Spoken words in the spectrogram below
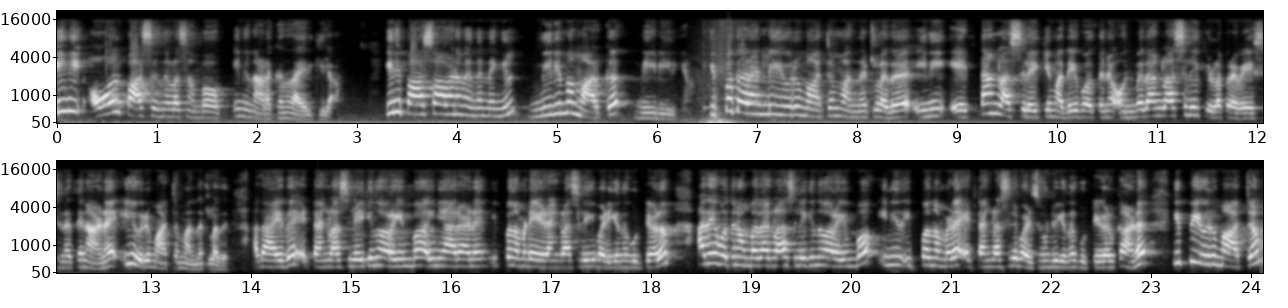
ഇനി ഓൾ പാസ് എന്നുള്ള സംഭവം ഇനി നടക്കുന്നതായിരിക്കില്ല. ഇനി പാസ്സാവണം എന്നുണ്ടെങ്കിൽ മിനിമം മാർക്ക് നേടിയിരിക്കണം. ഇപ്പൊ കറന്റ് ഈ ഒരു മാറ്റം വന്നിട്ടുള്ളത് ഇനി എട്ടാം ക്ലാസ്സിലേക്കും അതേപോലെ തന്നെ ഒൻപതാം ക്ലാസ്സിലേക്കുള്ള പ്രവേശനത്തിനാണ് ഈ ഒരു മാറ്റം വന്നിട്ടുള്ളത്. അതായത് എട്ടാം ക്ലാസ്സിലേക്ക് എന്ന് പറയുമ്പോൾ ഇനി ആരാണ്? ഇപ്പൊ നമ്മുടെ ഏഴാം ക്ലാസ്സിലേക്ക് പഠിക്കുന്ന കുട്ടികളും അതേപോലെ തന്നെ ഒമ്പതാം ക്ലാസ്സിലേക്ക് എന്ന് പറയുമ്പോൾ ഇനി ഇപ്പൊ നമ്മുടെ എട്ടാം ക്ലാസ്സിൽ പഠിച്ചുകൊണ്ടിരിക്കുന്ന കുട്ടികൾക്കാണ് ഇപ്പൊ ഈ ഒരു മാറ്റം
